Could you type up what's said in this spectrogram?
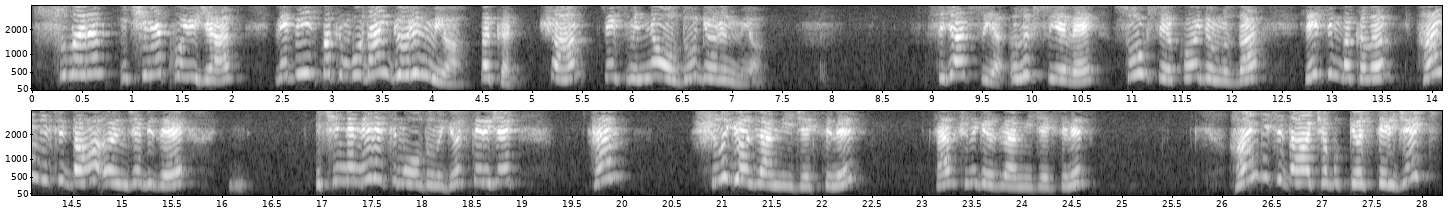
suların içine koyacağız. Ve biz bakın buradan görünmüyor. Bakın şu an resmin ne olduğu görünmüyor. Sıcak suya, ılık suya ve soğuk suya koyduğumuzda resim bakalım hangisi daha önce bize içinde ne resim olduğunu gösterecek. Hem şunu gözlemleyeceksiniz. Hem şunu gözlemleyeceksiniz. Hangisi daha çabuk gösterecek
